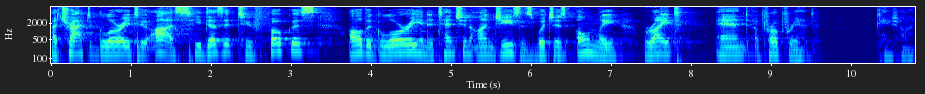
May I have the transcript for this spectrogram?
attract glory to us. He does it to focus all the glory and attention on Jesus, which is only right and appropriate. Okay, Sean.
